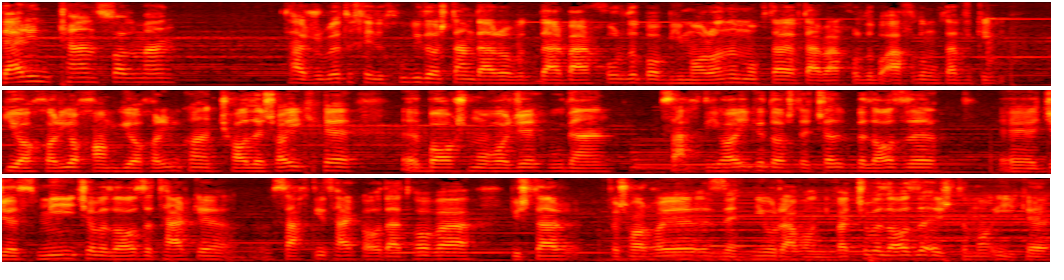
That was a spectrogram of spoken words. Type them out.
در این چند سال من تجربیات خیلی خوبی داشتم در, در برخورد با بیماران مختلف در برخورد با افراد مختلفی که گیاهخواری یا خام گیاهخواری می‌کنن چالش هایی که باش مواجه بودن سختی هایی که داشته چه به جسمی چه به لحاظ ترک سختی ترک عادت ها و بیشتر فشارهای ذهنی و روانی و چه به لحاظ اجتماعی که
